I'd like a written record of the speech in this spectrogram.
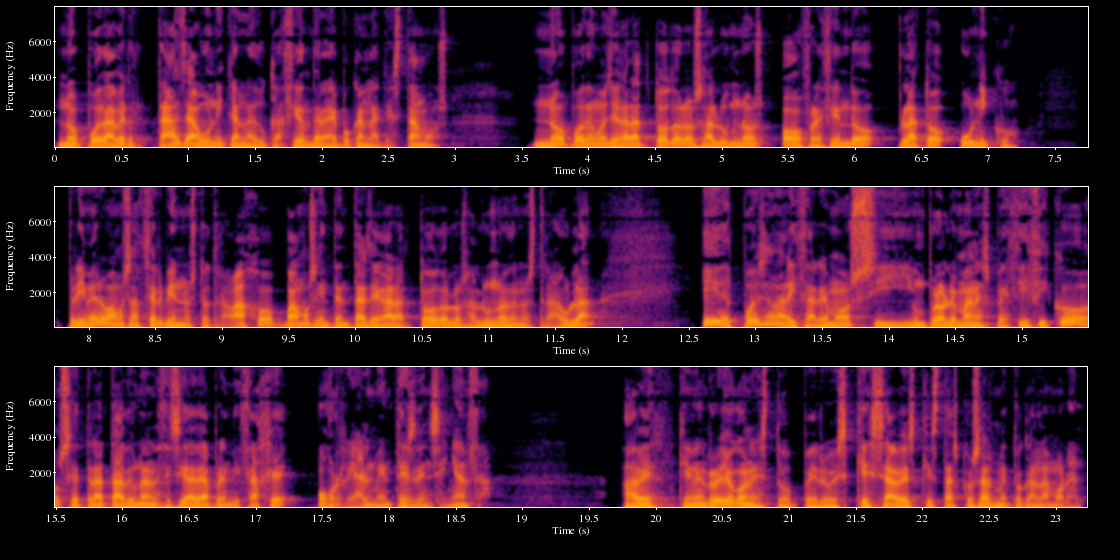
No puede haber talla única en la educación de la época en la que estamos no podemos llegar a todos los alumnos ofreciendo plato único. Primero vamos a hacer bien nuestro trabajo, vamos a intentar llegar a todos los alumnos de nuestra aula y después analizaremos si un problema en específico se trata de una necesidad de aprendizaje o realmente es de enseñanza. A ver, que me enrollo con esto, pero es que sabes que estas cosas me tocan la moral.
